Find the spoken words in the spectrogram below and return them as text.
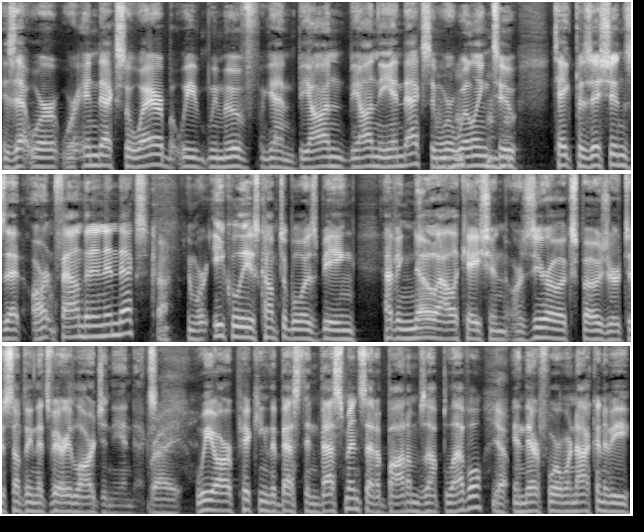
is that we're we're index aware, but we we move again beyond beyond the index, and mm-hmm, we're willing mm-hmm. to take positions that aren't found in an index, okay. and we're equally as comfortable as being having no allocation or zero exposure to something that's very large in the index. Right. We are picking the best investments at a bottoms up level, yep. and therefore we're not going to be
